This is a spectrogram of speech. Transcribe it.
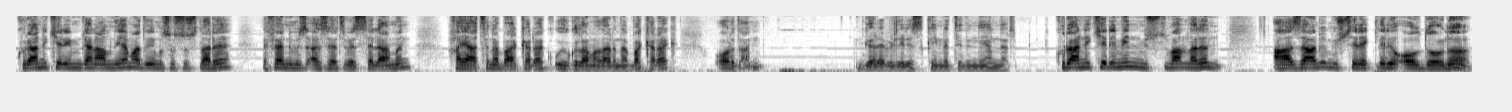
Kur'an-ı Kerim'den anlayamadığımız hususları Efendimiz Aleyhisselatü Vesselam'ın hayatına bakarak, uygulamalarına bakarak oradan görebiliriz kıymetli dinleyenler. Kur'an-ı Kerim'in Müslümanların azami müşterekleri olduğunu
